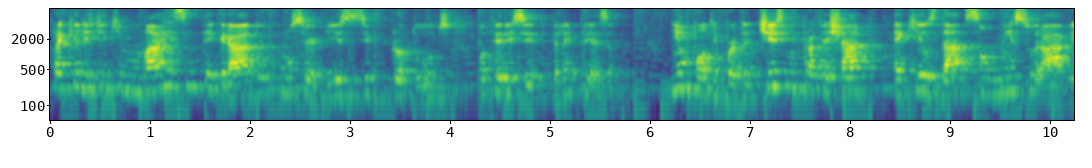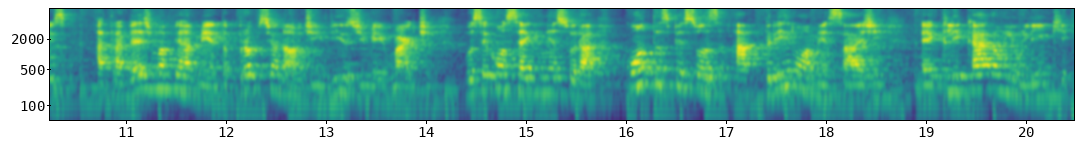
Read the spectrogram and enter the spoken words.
para que ele fique mais integrado com os serviços e produtos oferecidos pela empresa. E um ponto importantíssimo para fechar é que os dados são mensuráveis. Através de uma ferramenta profissional de envios de e-mail marketing, você consegue mensurar quantas pessoas abriram a mensagem, é, clicaram em um link,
